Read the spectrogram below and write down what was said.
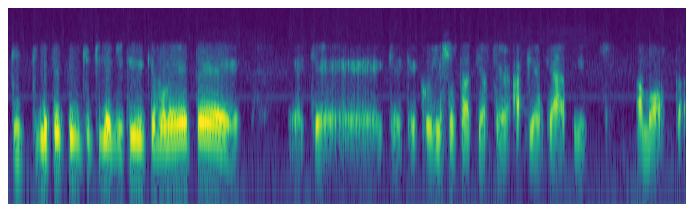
tutto, mettetevi tutti gli aggettivi che volete eh, che, che- che così sono stati affia- affiancati a Motta.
